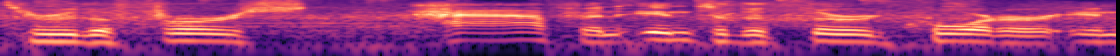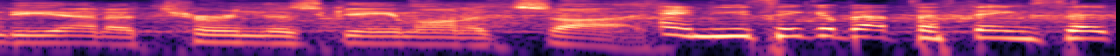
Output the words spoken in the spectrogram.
through the first half and into the third quarter, Indiana turned this game on its side. And you think about the things that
